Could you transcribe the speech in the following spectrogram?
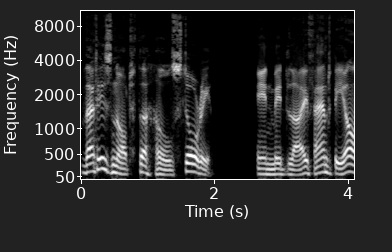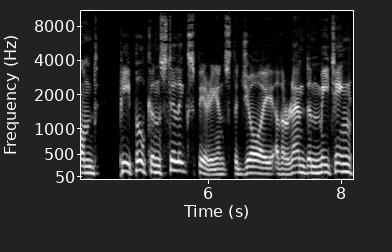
that is not the whole story. In midlife and beyond, people can still experience the joy of a random meeting,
